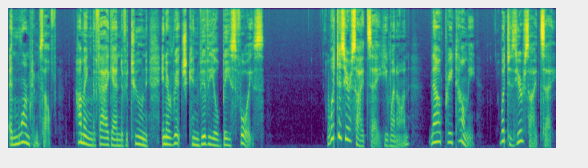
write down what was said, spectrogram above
and warmed himself, humming the fag end of a tune in a rich, convivial bass voice. What does your side say? he went on. Now, pray tell me, what does your side say?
